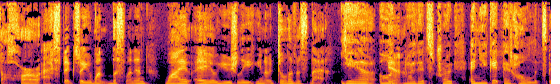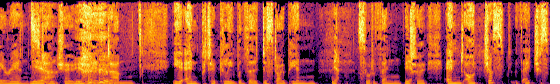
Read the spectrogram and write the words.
the horror aspect, so you want this one. And YA usually, you know, delivers that. Yeah. Oh, Yeah. no, that's true. And you get that whole experience, Yeah. don't you? Yeah. And um, yeah, and particularly with the dystopian Yeah. sort of thing Yeah. too. And oh, just that just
